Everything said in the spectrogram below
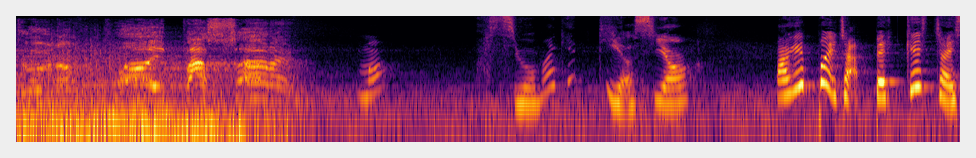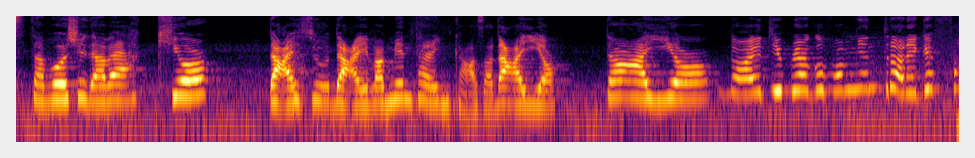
Tu non puoi passare! Ma? Massimo, ma che dio sia? Ma che poi, cioè, perché c'hai sta voce da vecchio? Dai, su, dai, fammi entrare in casa, dai! Dai, dai, ti prego, fammi entrare che fa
